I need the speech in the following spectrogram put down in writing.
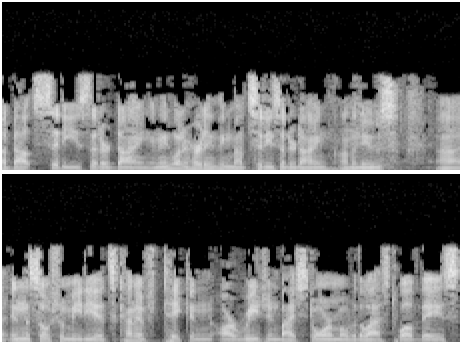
about cities that are dying. Anyone heard anything about cities that are dying on the news? Uh, in the social media, it's kind of taken our region by storm over the last 12 days.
